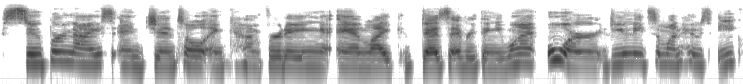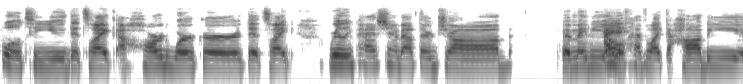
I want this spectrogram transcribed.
super nice and gentle and comforting and like does everything you want? Or do you need someone who's equal to you that's like a hard worker, that's like really passionate about their job, but maybe y'all I- have like a hobby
